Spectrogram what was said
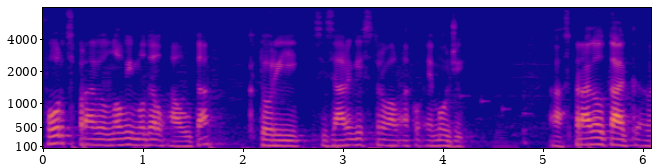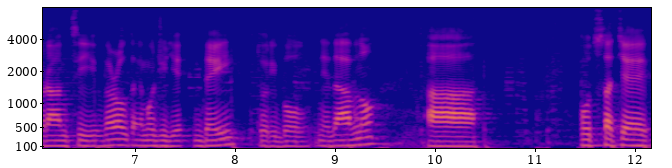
Ford spravil nový model auta, ktorý si zaregistroval ako emoji. A spravil tak v rámci World Emoji Day, ktorý bol nedávno. A v podstate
